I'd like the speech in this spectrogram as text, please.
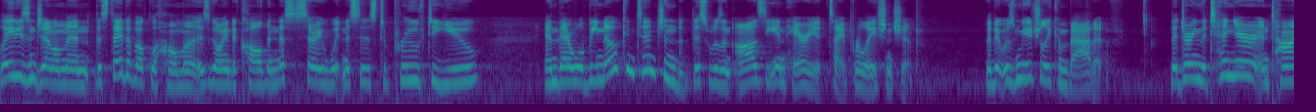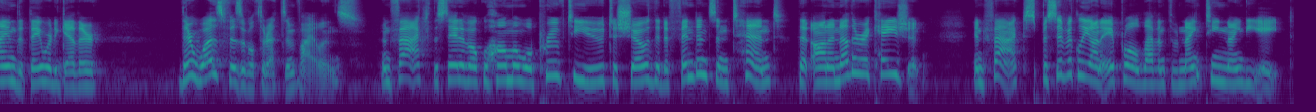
Ladies and gentlemen, the state of Oklahoma is going to call the necessary witnesses to prove to you, and there will be no contention that this was an Ozzie and Harriet type relationship, that it was mutually combative, that during the tenure and time that they were together, there was physical threats and violence, in fact, the state of Oklahoma will prove to you to show the defendant's intent that on another occasion, in fact, specifically on April 11th of 1998,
